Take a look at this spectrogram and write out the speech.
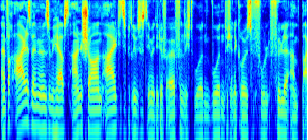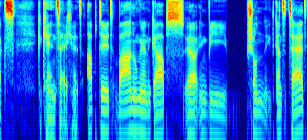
Einfach alles, wenn wir uns im Herbst anschauen, all diese Betriebssysteme, die da veröffentlicht wurden, wurden durch eine größere Fülle an Bugs gekennzeichnet. Update, Warnungen gab es ja irgendwie schon die ganze Zeit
